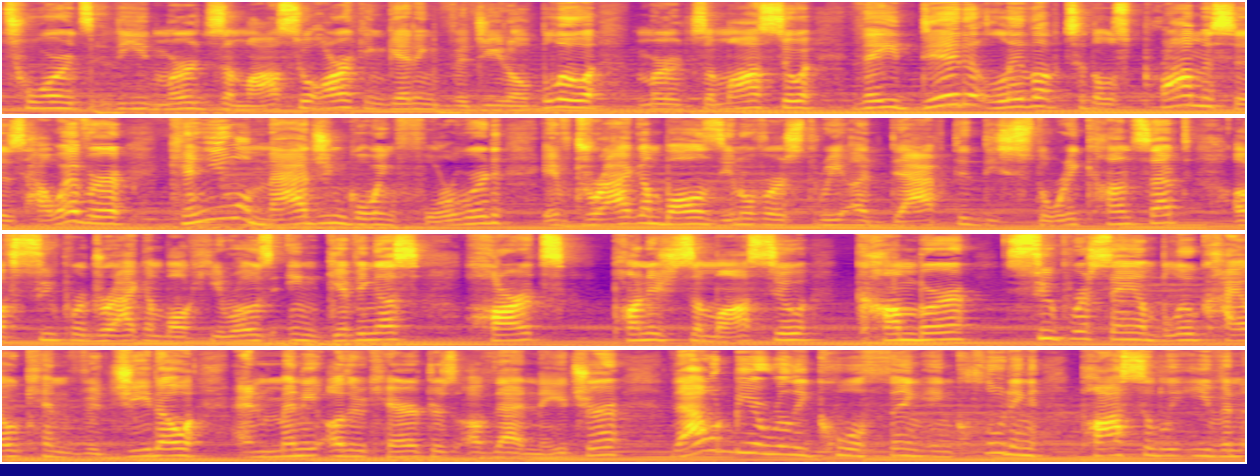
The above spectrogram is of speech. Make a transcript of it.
towards the Merge Zamasu arc and getting Vegito Blue, Merge Zamasu, they did live up to those promises. However, can you imagine going forward if Dragon Ball Xenoverse 3 adapted the story concept of Super Dragon Ball Heroes in giving us Hearts, Punish Zamasu, Cumber, Super Saiyan Blue Kaioken Vegito, and many other characters of that nature, that would be a really cool thing, including possibly even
